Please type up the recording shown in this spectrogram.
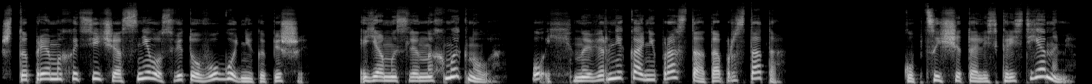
что прямо хоть сейчас с него святого угодника пиши. Я мысленно хмыкнула. Ой, наверняка не простота, а простота. Купцы считались крестьянами,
